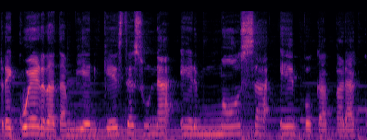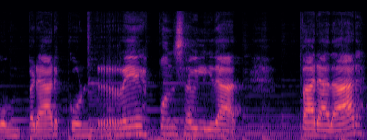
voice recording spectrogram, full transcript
Recuerda también que esta es una hermosa época para comprar con responsabilidad, para dar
